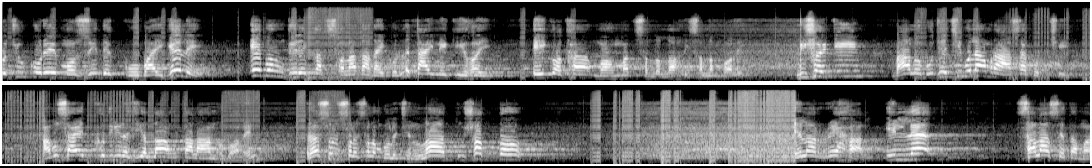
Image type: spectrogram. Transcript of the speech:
অজু করে মসজিদে কোবায় গেলে এবং দূরে কাজ সলাত আদায় করলে তাই নাকি হয়। এই কথা মোহাম্মদ সাল্লাহ আলি সাল্লাম বলে বিষয়টি ভালো বুঝেছি বলে আমরা আশা করছি। আবু সাইদ খুদরি রাজি আল্লাহ বলেন, রাসুল সাল্লাহ সাল্লাম বলেছেন, লা এলার রেহাল ইল্লা সালাসেতামা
